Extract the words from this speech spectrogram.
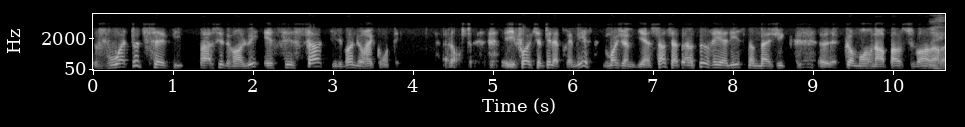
voit toute sa vie passer devant lui et c'est ça qu'il va nous raconter. Alors, il faut accepter la prémisse. Moi, j'aime bien ça. Ça fait un peu réalisme magique, euh, comme on en parle souvent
